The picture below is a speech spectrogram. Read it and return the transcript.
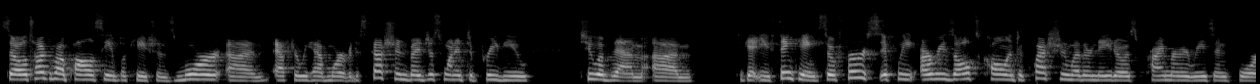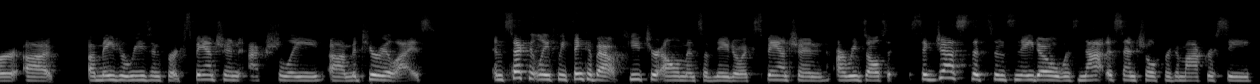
So I'll talk about policy implications more um, after we have more of a discussion, but I just wanted to preview two of them um, to get you thinking. So first, if we our results call into question whether NATO's primary reason for uh, a major reason for expansion actually uh, materialized. And secondly, if we think about future elements of NATO expansion, our results suggest that since NATO was not essential for democracy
